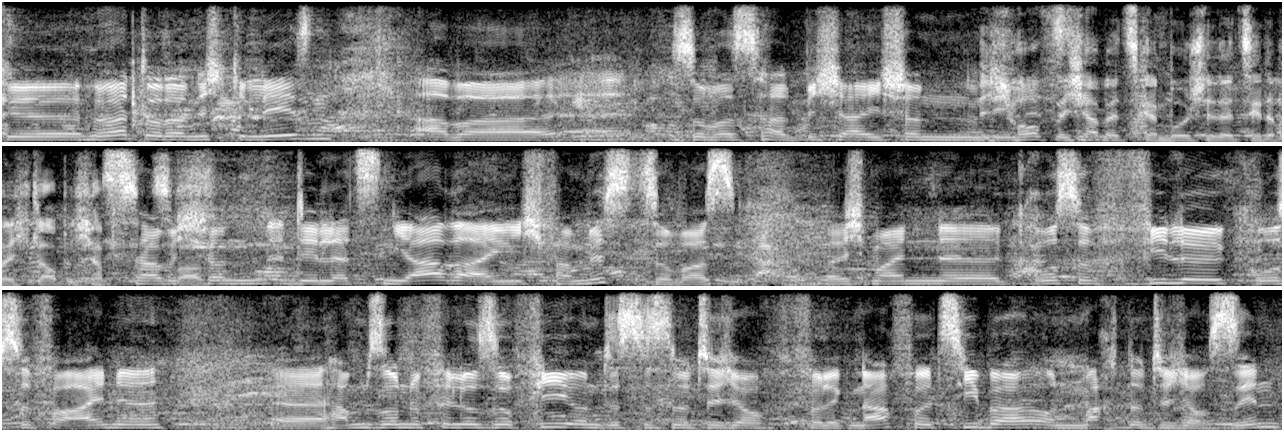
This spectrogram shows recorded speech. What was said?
gehört oder nicht gelesen, aber äh, sowas habe ich eigentlich schon. Ich hoffe, ich habe jetzt kein Bullshit erzählt, aber ich glaube, ich habe es Das habe ich schon die letzten Jahre eigentlich vermisst, sowas. Weil ich meine, äh, große, viele große Vereine äh, haben so eine Philosophie und das ist natürlich auch völlig nachvollziehbar und macht natürlich auch Sinn.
